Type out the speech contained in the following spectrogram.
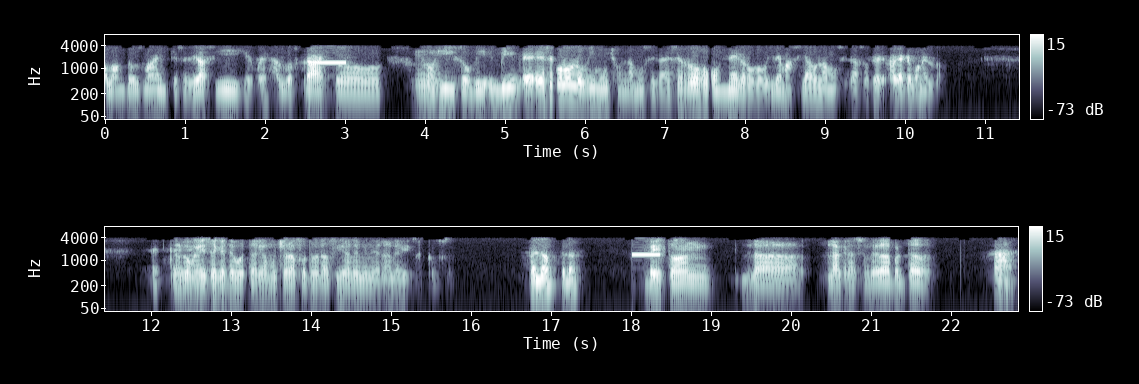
along those lines, que se viera así, que pues algo abstracto, Mm. rojizo, vi, vi, e- ese color lo vi mucho en la música, ese rojo con negro lo vi demasiado en la música, eso que había que ponerlo. Este, Algo me dice que te gustaría mucho la fotografía de minerales y esas cosas. Perdón, perdón. Based on la, la creación de la portada, Ah,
